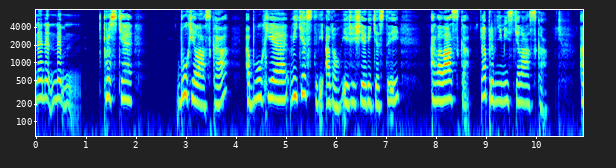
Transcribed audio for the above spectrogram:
ne, ne, ne, prostě Bůh je láska a Bůh je vítězství. Ano, Ježíš je vítězství, ale láska. Na prvním místě láska. A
